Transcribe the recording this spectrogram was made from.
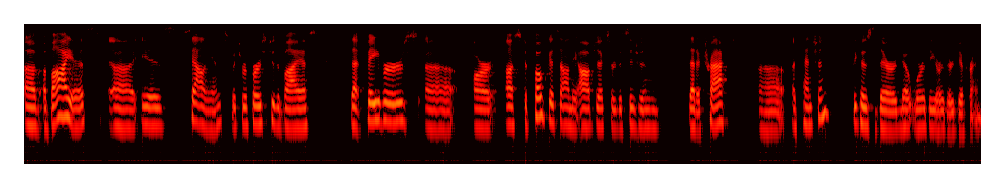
of a bias uh, is salience, which refers to the bias that favors uh, our, us to focus on the objects or decisions that attract uh, attention because they're noteworthy or they're different.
